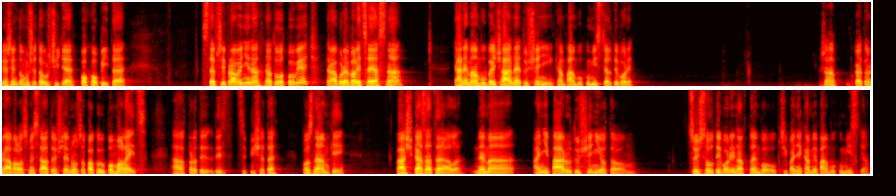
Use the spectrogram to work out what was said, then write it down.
věřím tomu, že to určitě pochopíte. Jste připraveni na, na tu odpověď, která bude velice jasná? Já nemám vůbec žádné tušení, kam pán Bůh umístil ty vody. Možná, pokud to nedávalo smysl, já to ještě jednou zopakuju pomalejc a pro ty, kdy si píšete poznámky. Váš kazatel nemá ani páru tušení o tom, co jsou ty vody nad klembou, případně kam je pán Bůh umístil.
